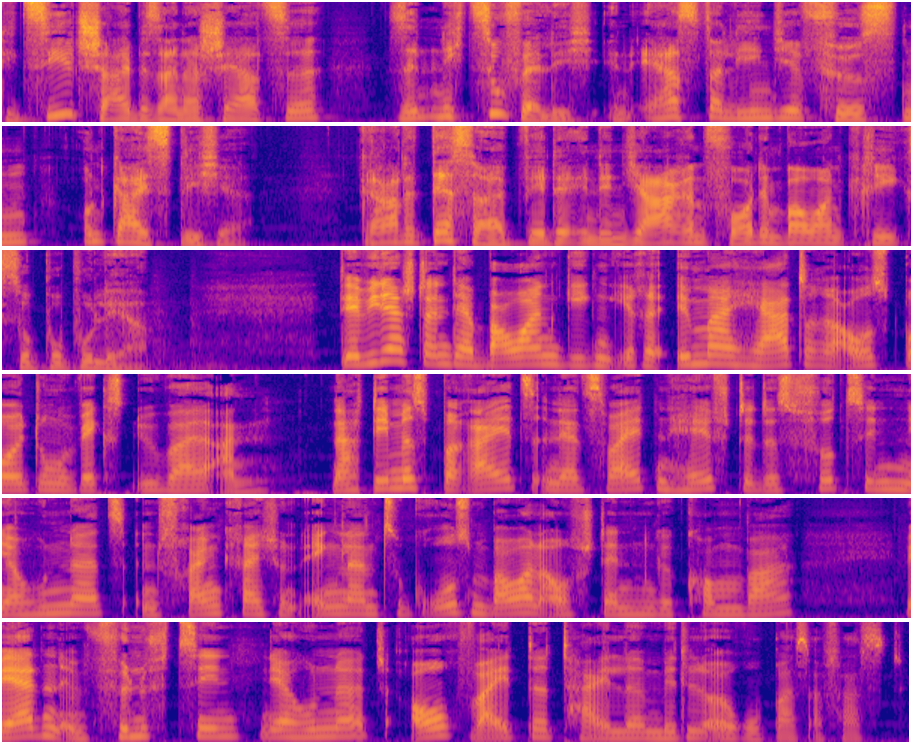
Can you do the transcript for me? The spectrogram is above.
Die Zielscheibe seiner Scherze sind nicht zufällig in erster Linie Fürsten und Geistliche. Gerade deshalb wird er in den Jahren vor dem Bauernkrieg so populär. Der Widerstand der Bauern gegen ihre immer härtere Ausbeutung wächst überall an. Nachdem es bereits in der zweiten Hälfte des 14. Jahrhunderts in Frankreich und England zu großen Bauernaufständen gekommen war, werden im 15. Jahrhundert auch weite Teile Mitteleuropas erfasst.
